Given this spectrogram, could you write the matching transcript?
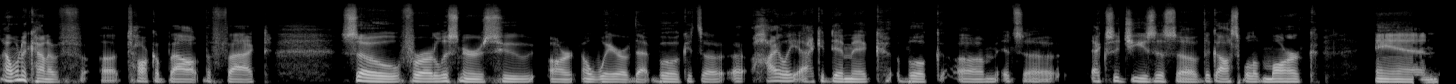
I want to kind of uh, talk about the fact. So, for our listeners who aren't aware of that book, it's a, a highly academic book. Um, it's a exegesis of the Gospel of Mark, and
